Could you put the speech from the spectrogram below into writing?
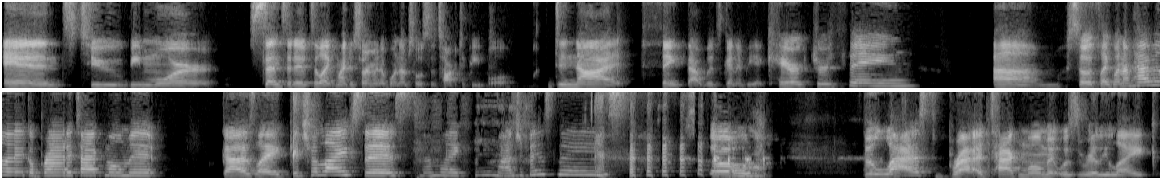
and to be more sensitive to like my discernment of when I'm supposed to talk to people. Did not think that was going to be a character thing. Um, so it's like when I'm having like a brat attack moment, guys like, get your life, sis. And I'm like, mm, mind your business. so the last Brat attack moment was really like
